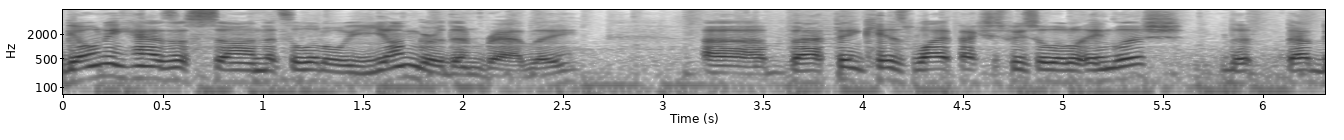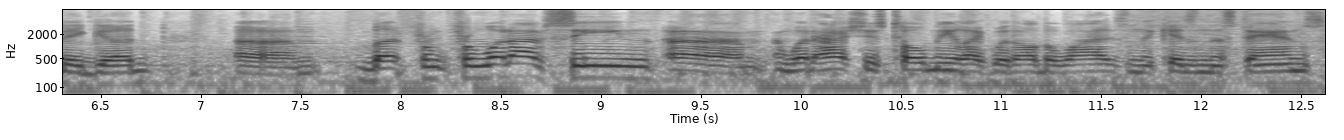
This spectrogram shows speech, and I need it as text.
Goni has a son that's a little younger than Bradley, uh, but I think his wife actually speaks a little English. That, that'd be good. Um, but from, from what I've seen um, and what Ashley's told me, like with all the wives and the kids in the stands,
